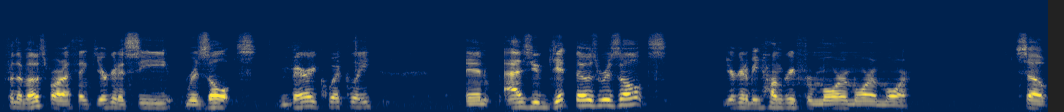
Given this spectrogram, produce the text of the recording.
for the most part, I think you're going to see results very quickly. And as you get those results, you're going to be hungry for more and more and more. So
